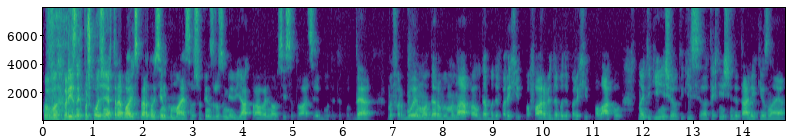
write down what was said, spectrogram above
в, різних пошкодженнях треба експертну оцінку майстра, щоб він зрозумів, як правильно в цій ситуації бути. Типу, де ми фарбуємо, де робимо напил, де буде перехід по фарбі, де буде перехід по лаку, ну і такі інші от якісь е, технічні деталі, які знає е,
